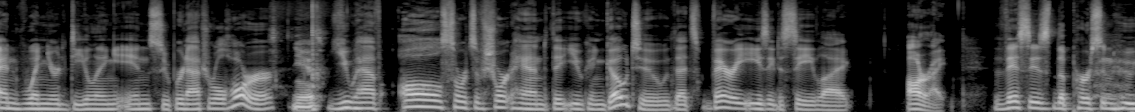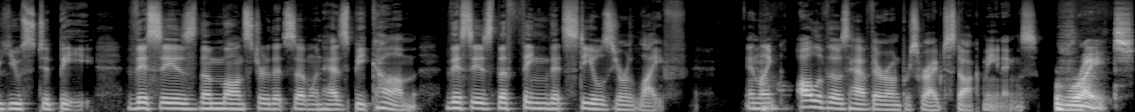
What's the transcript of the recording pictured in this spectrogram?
And when you're dealing in supernatural horror, yes. you have all sorts of shorthand that you can go to that's very easy to see like all right, this is the person who used to be. This is the monster that someone has become. This is the thing that steals your life. And like oh. all of those have their own prescribed stock meanings. Right.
